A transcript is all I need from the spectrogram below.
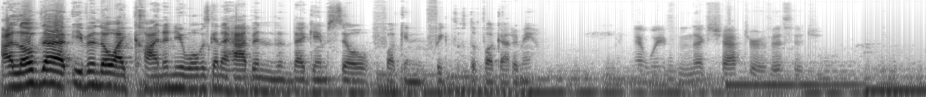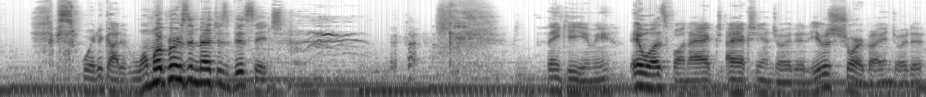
I love that even though I kinda knew what was gonna happen, that game still fucking freaked the fuck out of me. Can't wait for the next chapter of Visage. I swear to god, if one more person mentions Visage. Thank you, Yumi. It was fun. I, act- I actually enjoyed it. It was short, but I enjoyed it.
